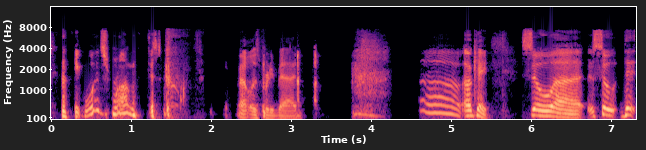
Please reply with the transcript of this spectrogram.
like, what's wrong with this coffee? That was pretty bad. oh, okay. So, uh, so the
